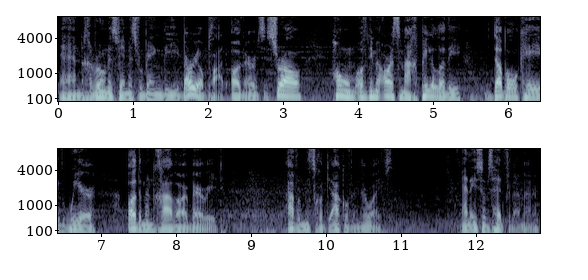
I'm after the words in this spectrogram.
And Hebron is famous for being the burial plot of Eretz Yisrael, home of the Me'aras Machpelah, the double cave where Adam and Chava are buried. Avram, Yitzchak, Yaakov, and their wives. And Esav's head, for that matter.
